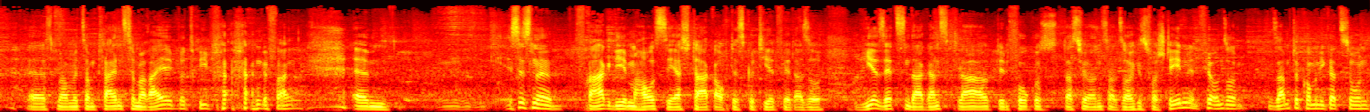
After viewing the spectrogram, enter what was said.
äh, ist mal mit so einem kleinen Zimmereibetrieb angefangen. Ähm, es ist eine Frage, die im Haus sehr stark auch diskutiert wird. Also wir setzen da ganz klar den Fokus, dass wir uns als solches verstehen für unsere gesamte Kommunikation.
